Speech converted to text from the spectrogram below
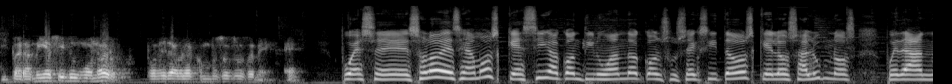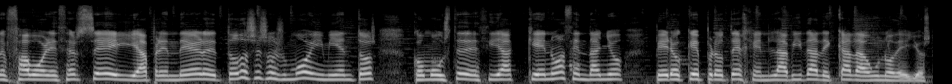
Y para mí ha sido un honor poder hablar con vosotros también. ¿eh? Pues eh, solo deseamos que siga continuando con sus éxitos, que los alumnos puedan favorecerse y aprender todos esos movimientos, como usted decía, que no hacen daño, pero que protegen la vida de cada uno de ellos.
